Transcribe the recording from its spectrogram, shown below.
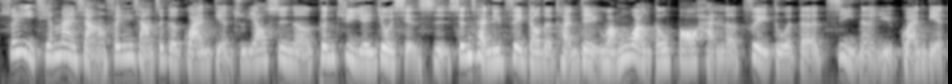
所以，千曼想分享这个观点，主要是呢，根据研究显示，生产力最高的团队往往都包含了最多的技能与观点。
